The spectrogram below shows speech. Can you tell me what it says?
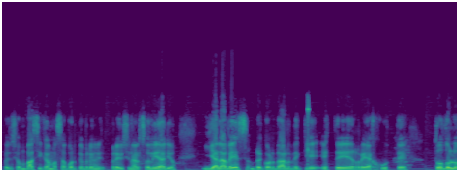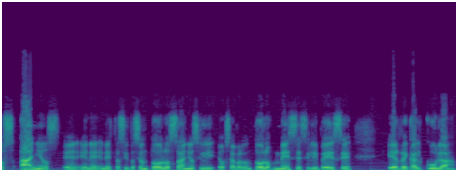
pensión básica más aporte previsional solidario y a la vez recordar de que este reajuste todos los años en, esta situación todos los años o sea perdón todos los meses el IPS eh, recalcula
